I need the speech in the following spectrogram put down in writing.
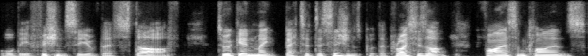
or the efficiency of their staff to again make better decisions put their prices up fire some clients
